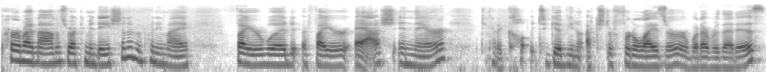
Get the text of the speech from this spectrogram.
per my mom's recommendation, I've been putting my firewood or fire ash in there to kind of to give you know extra fertilizer or whatever that is.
